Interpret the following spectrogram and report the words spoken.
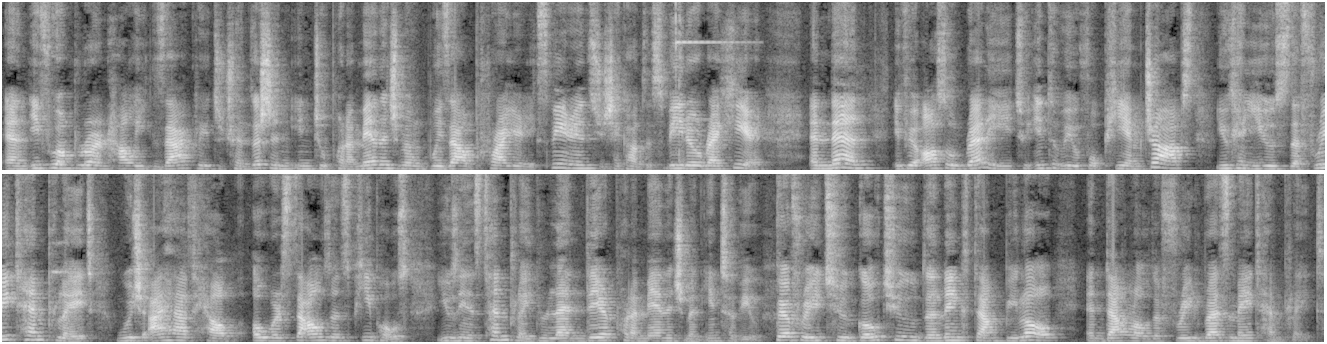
And if you want to learn how exactly to transition into product management without prior experience, you check out this video right here. And then if you're also ready to interview for PM jobs, you can use the free template, which I have helped over thousands of people using this template to land their product management interview. Feel free to go to the link down below and download the free resume template.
